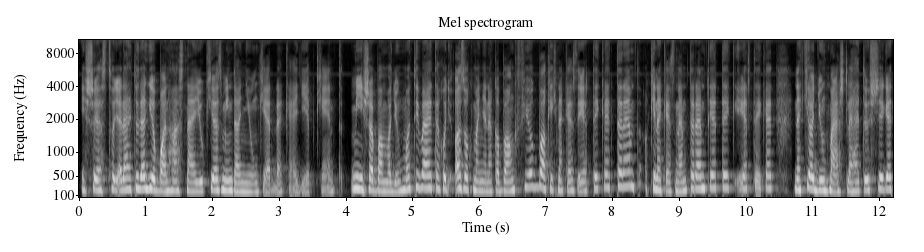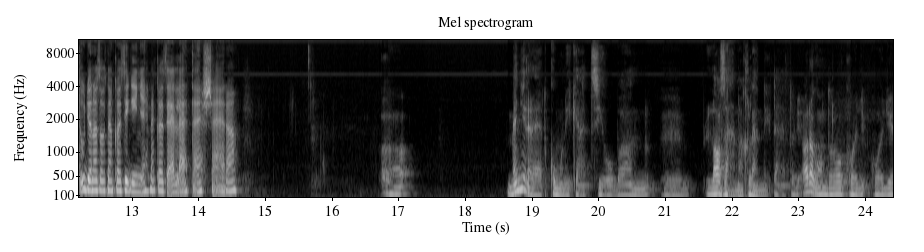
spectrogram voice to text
és hogy azt, hogy a lehető legjobban használjuk ki, az mindannyiunk érdeke egyébként. Mi is abban vagyunk motiváltak, hogy azok menjenek a bankfiókba, akiknek ez értéket teremt, akinek ez nem teremt érték, értéket, neki adjunk más lehetőséget ugyanazoknak az igényeknek az ellátására. Mennyire lehet kommunikációban ö, lazának lenni? Tehát, hogy arra gondolok, hogy, hogy,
